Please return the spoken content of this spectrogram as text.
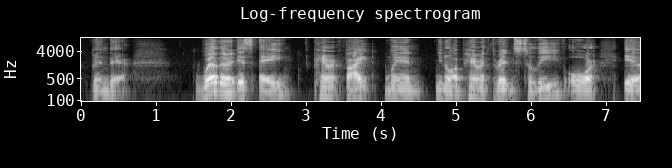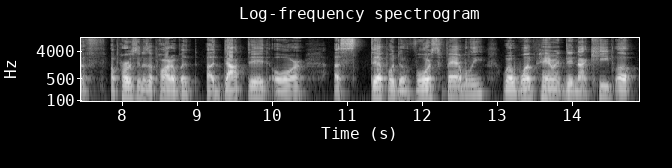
Been there. Whether it's a parent fight when, you know, a parent threatens to leave, or if a person is a part of an adopted or a step or divorce family where one parent did not keep up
